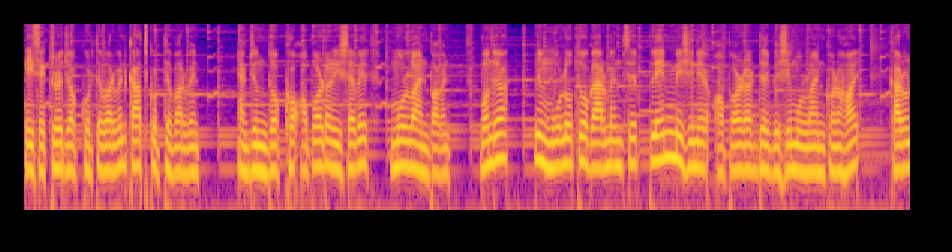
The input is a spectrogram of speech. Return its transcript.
এই সেক্টরে জব করতে পারবেন, কাজ করতে পারবেন? একজন দক্ষ অপারেটর হিসেবে মূল্যায়ন পাবেন। বন্ধুরা মূলত গার্মেন্টসে প্লেন মেশিনের অপারেটরদের বেশি মূল্যায়ন করা হয়। কারণ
